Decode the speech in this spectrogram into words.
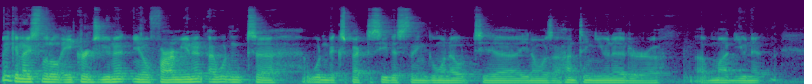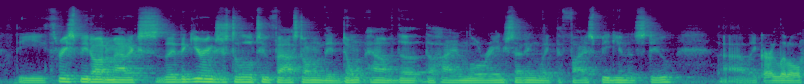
make a nice little acreage unit, you know, farm unit. I wouldn't, uh, I wouldn't expect to see this thing going out, to, uh, you know, as a hunting unit or a, a mud unit. The three-speed automatics, the, the gearing's just a little too fast on them. They don't have the, the high and low range setting like the five-speed units do. Uh, like our little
